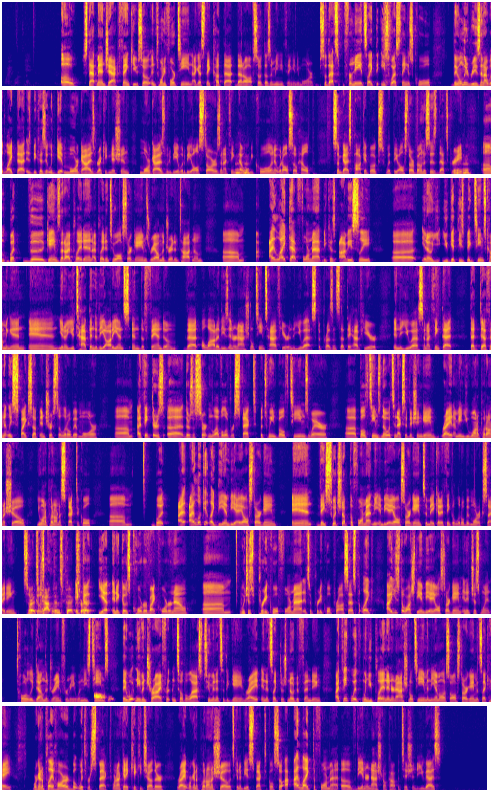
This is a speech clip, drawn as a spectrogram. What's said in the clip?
Oh, Statman Jack, thank you. So in 2014, I guess they cut that that off, so it doesn't mean anything anymore. So that's for me. It's like the East West thing is cool. The only reason I would like that is because it would get more guys recognition. More guys would be able to be all stars, and I think that would be cool. And it would also help some guys' pocketbooks with the all star bonuses. That's great. Um, but the games that I played in, I played in two all star games, Real Madrid and Tottenham. Um, I, I like that format because obviously uh, you know, you, you get these big teams coming in and, you know, you tap into the audience and the fandom that a lot of these international teams have here in the US, the presence that they have here in the US. And I think that that definitely spikes up interest a little bit more. Um, I think there's uh, there's a certain level of respect between both teams where uh, both teams know it's an exhibition game, right? I mean, you want to put on a show, you want to put on a spectacle. Um, but I, I look at like the NBA All Star game, and they switched up the format in the NBA All Star game to make it, I think, a little bit more exciting. So Right, it's captain's picks, It go, right? yep, and it goes quarter by quarter now, um, which is pretty cool format. It's a pretty cool process. But like, I used to watch the NBA All Star game, and it just went totally down the drain for me when these teams Awful. they wouldn't even try for until the last two minutes of the game, right? And it's like there's no defending. I think with when you play an international team in the MLS All Star game, it's like, hey, we're gonna play hard, but with respect. We're not gonna kick each other, right? We're gonna put on a show. It's gonna be a spectacle. So I, I like the format of the international competition. Do you guys?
